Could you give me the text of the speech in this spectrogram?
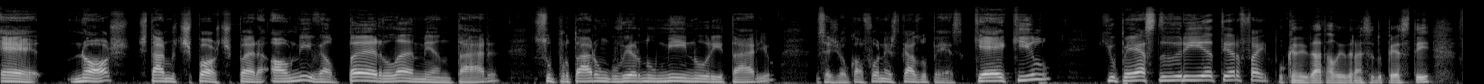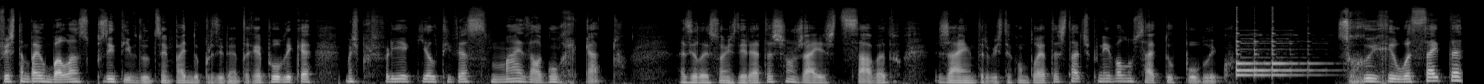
é nós estarmos dispostos para, ao nível parlamentar, suportar um governo minoritário, seja o qual for, neste caso do PS, que é aquilo que o PS deveria ter feito. O candidato à liderança do PSD fez também um balanço positivo do desempenho do Presidente da República, mas preferia que ele tivesse mais algum recato. As eleições diretas são já este sábado. Já a entrevista completa está disponível no site do Público. Se Rui Rio aceita,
